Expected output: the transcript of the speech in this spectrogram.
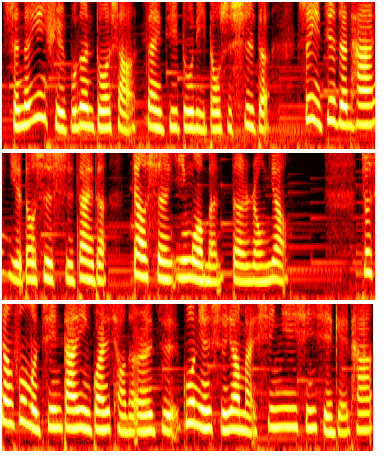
神的应许不论多少，在基督里都是是的，所以借着他也都是实在的，叫神因我们的荣耀。就像父母亲答应乖巧的儿子，过年时要买新衣新鞋给他。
